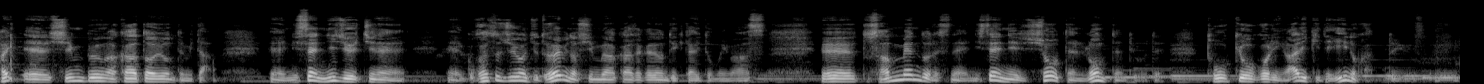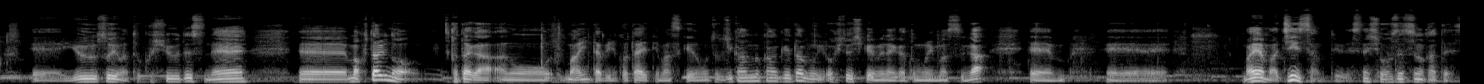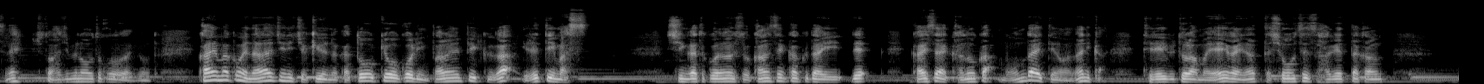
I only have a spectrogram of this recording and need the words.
はい、えー新聞赤旗を読んでみた。えー2021年、えー5月15日土曜日の新聞赤旗から読んでいきたいと思います。えっ、と、3面倒ですね、2020焦点論点ということで、東京五輪ありきでいいのかという、えーいう、そういう特集ですね。えーまあ、二人の方が、あの、まあ、インタビューに答えてますけれども、ちょっと時間の関係多分お一人しか読めないかと思いますが、えーえー真山仁さんというですね、小説の方ですね。ちょっと初めのところだけ読むと。開幕前70日を切る中、東京五輪パラリンピックが揺れています。新型コロナウイルスの感染拡大で開催可能か、問題点は何か、テレビドラマや映画になった小説ハゲッタ館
